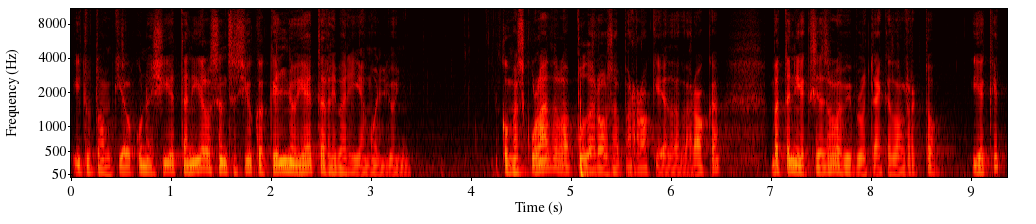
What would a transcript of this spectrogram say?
i tothom qui el coneixia tenia la sensació que aquell noiet arribaria molt lluny. Com a escolar de la poderosa parròquia de Daroca, va tenir accés a la biblioteca del rector i aquest,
